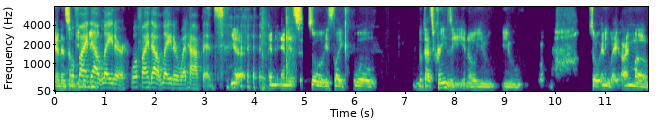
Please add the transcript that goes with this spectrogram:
and then some we'll find out later we'll find out later what happens yeah and and it's so it's like well but that's crazy you know you you so anyway i'm uh,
